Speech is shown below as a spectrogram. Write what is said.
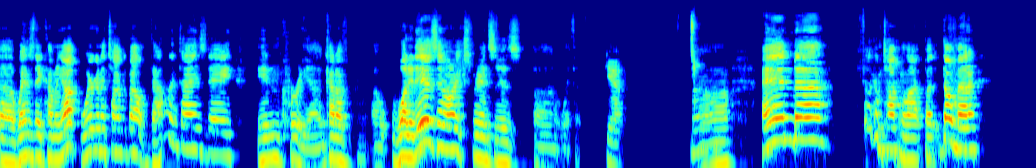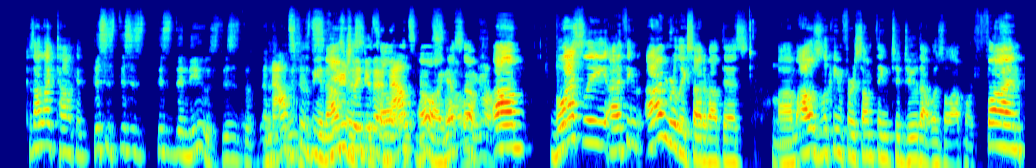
uh, Wednesday coming up, we're going to talk about Valentine's Day in Korea and kind of uh, what it is and our experiences uh, with it. Yeah. Uh, and uh, I feel like I'm talking a lot, but it don't matter because I like talking. This is this is this is the news. This is the announcement. This is the announcement. Usually do the announcement. Oh, I guess there so. Um, lastly, I think I'm really excited about this. Hmm. Um, I was looking for something to do that was a lot more fun,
